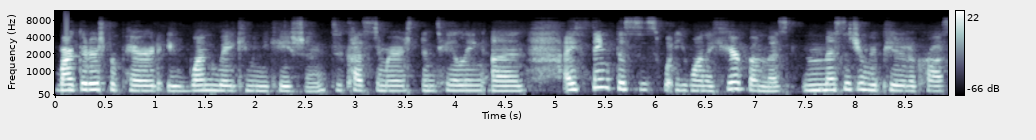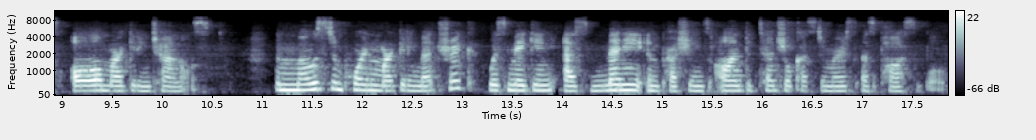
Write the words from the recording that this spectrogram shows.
marketers prepared a one-way communication to customers entailing an I think this is what you want to hear from us messaging repeated across all marketing channels. The most important marketing metric was making as many impressions on potential customers as possible.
